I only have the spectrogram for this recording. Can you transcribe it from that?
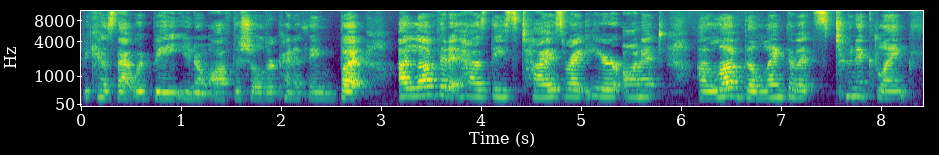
because that would be you know off the shoulder kind of thing but I love that it has these ties right here on it. I love the length of its tunic length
